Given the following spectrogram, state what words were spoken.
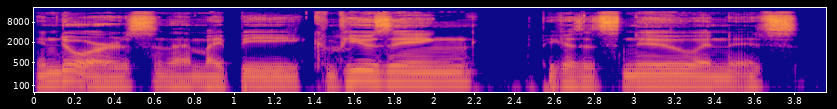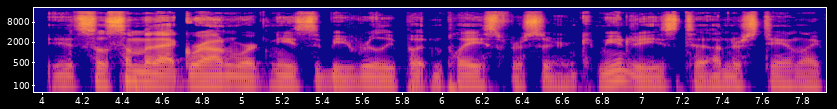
indoors and that might be confusing because it's new and it's, it's so some of that groundwork needs to be really put in place for certain communities to understand like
